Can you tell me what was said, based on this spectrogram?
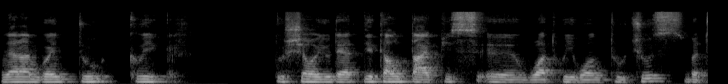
Then I'm going to click to show you that the account type is uh, what we want to choose, but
